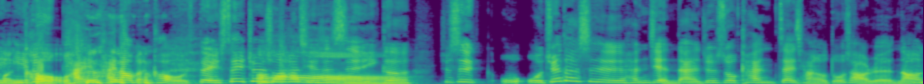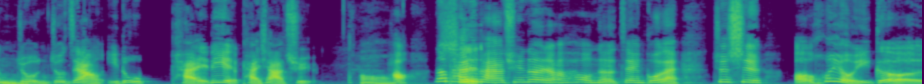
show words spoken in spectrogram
门口排排到门口。对，所以就是说它其实是一个，就是我我觉得是很简单，就是说看在场有多少人，然后你就你就这样。一路排列排下去，哦，好，那排列排下去，那然后呢，再过来就是。呃，会有一个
